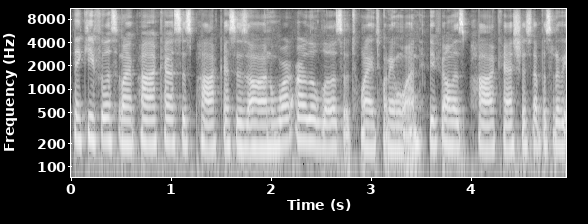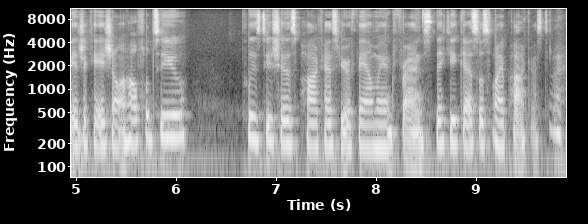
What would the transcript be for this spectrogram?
Thank you for listening to my podcast. This podcast is on what are the lows of 2021. If you found this podcast, this episode of educational and helpful to you, please do share this podcast with your family and friends. Thank you guys for listening to my podcast today.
